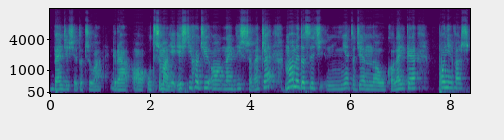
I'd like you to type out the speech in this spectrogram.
będzie się toczyła gra o utrzymanie. Jeśli chodzi o najbliższe mecze, mamy dosyć niecodzienną kolejkę ponieważ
